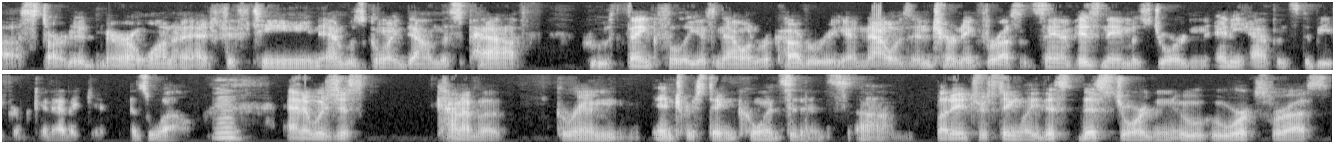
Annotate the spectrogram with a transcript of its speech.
uh, started marijuana at 15 and was going down this path who thankfully is now in recovery and now is interning for us at SAM. His name is Jordan, and he happens to be from Connecticut as well. Mm. And it was just kind of a grim, interesting coincidence. Um, but interestingly, this this Jordan, who who works for us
